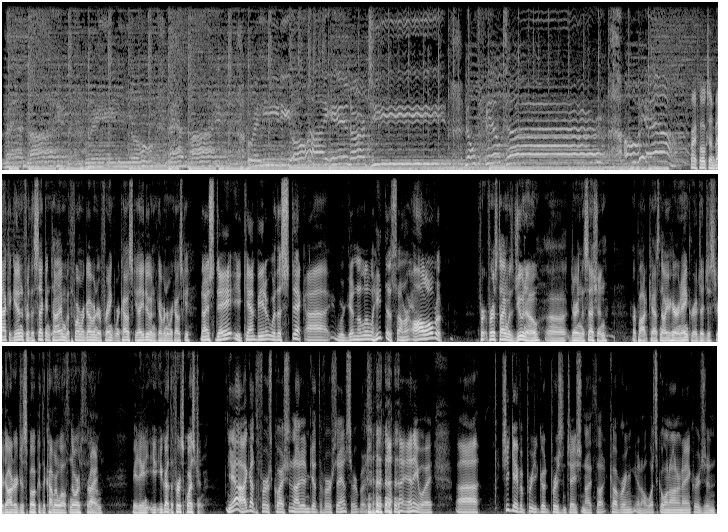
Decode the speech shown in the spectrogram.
Landline radio, landline radio, high energy, no filter. Oh yeah. All right, folks, I'm back again for the second time with former Governor Frank Murkowski. How you doing, Governor Murkowski? Nice day. You can't beat it with a stick. Uh, we're getting a little heat this summer all over. First time was Juneau uh, during the session, our podcast. Now you're here in Anchorage. I just your daughter just spoke at the Commonwealth North um, Right. meeting. You, you got the first question. Yeah, I got the first question. I didn't get the first answer, but anyway, uh, she gave a pretty good presentation, I thought, covering you know what's going on in Anchorage and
